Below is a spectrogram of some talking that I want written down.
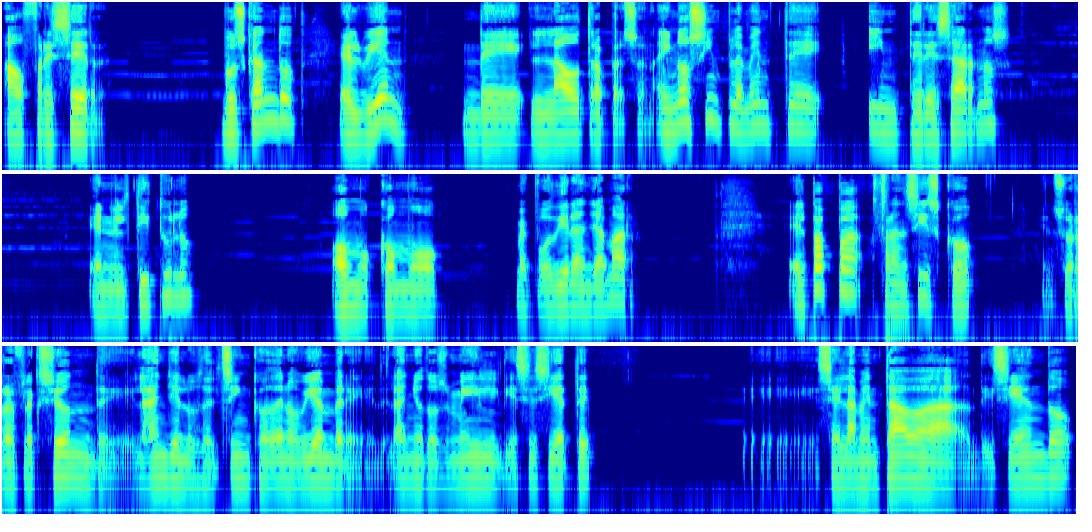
a ofrecer, buscando el bien de la otra persona y no simplemente interesarnos en el título o como me pudieran llamar. El Papa Francisco, en su reflexión del Ángelus del 5 de noviembre del año 2017, eh, se lamentaba diciendo,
